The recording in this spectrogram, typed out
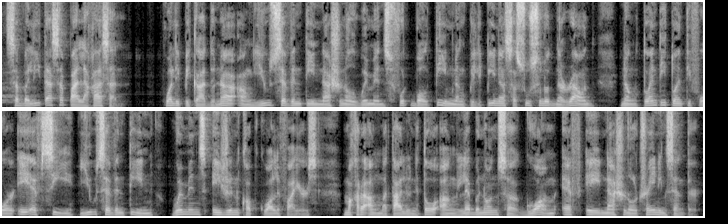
Sa balita sa palakasan, Kwalipikado na ang U17 National Women's Football Team ng Pilipinas sa susunod na round ng 2024 AFC U17 Women's Asian Cup Qualifiers. Makaraang matalo nito ang Lebanon sa Guam FA National Training Center.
